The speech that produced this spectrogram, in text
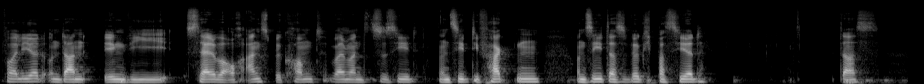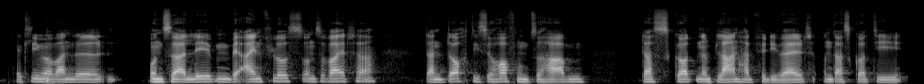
verliert und dann irgendwie selber auch Angst bekommt, weil man so sieht, man sieht die Fakten und sieht, dass es wirklich passiert dass der Klimawandel unser Leben beeinflusst und so weiter, dann doch diese Hoffnung zu haben, dass Gott einen Plan hat für die Welt und dass Gott die,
